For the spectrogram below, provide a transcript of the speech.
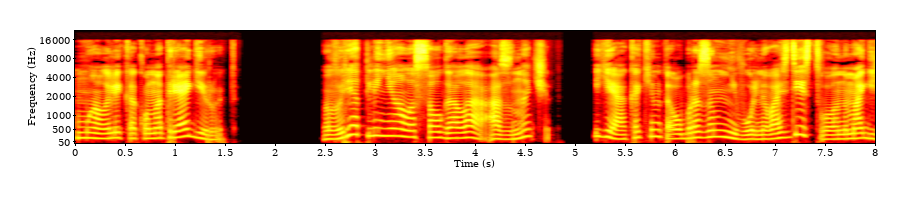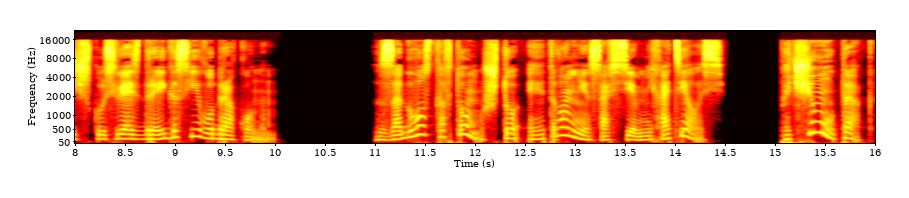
Мало ли, как он отреагирует. Вряд ли Няла солгала, а значит, я каким-то образом невольно воздействовала на магическую связь Дрейга с его драконом. Загвоздка в том, что этого мне совсем не хотелось. Почему так?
